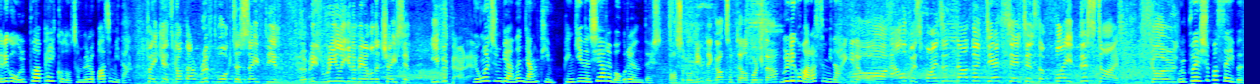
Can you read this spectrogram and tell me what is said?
그리고 울프와 페이커도 전멸로 빠집니다. Faker's got that rift walk to safety, and nobody's really going to be able to chase him. Even Baron 용을 준비하는 양팀. 뱅기는 시야를 먹으려는데 possible here. They got some teleports down. 물리고 말았습니다. Oh, 울프의 슈퍼 세이브.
